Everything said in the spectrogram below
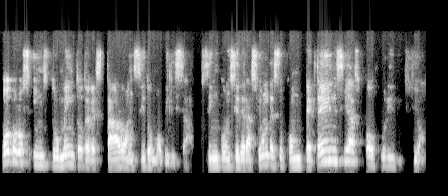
todos los instrumentos del Estado han sido movilizados, sin consideración de sus competencias o jurisdicción.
